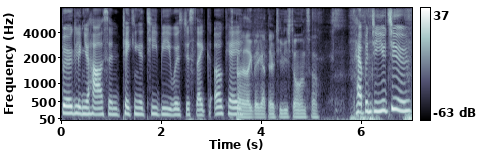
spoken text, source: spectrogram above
burgling your house and taking a TV was just like, okay, Probably like they got their TV stolen. So happened to you too.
